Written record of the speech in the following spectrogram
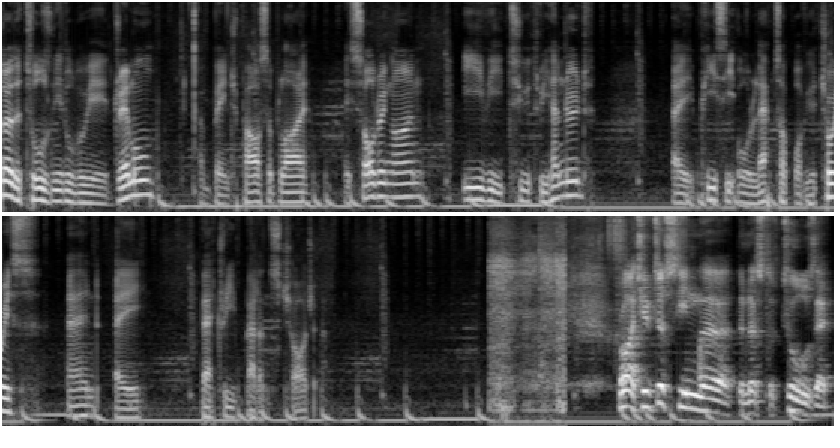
So the tools needed will be a Dremel, a bench power supply, a soldering iron, EV2300, a PC or laptop of your choice, and a battery balance charger. Right, you've just seen the, the list of tools that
